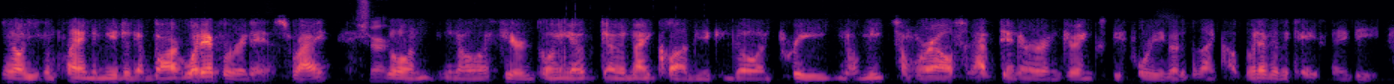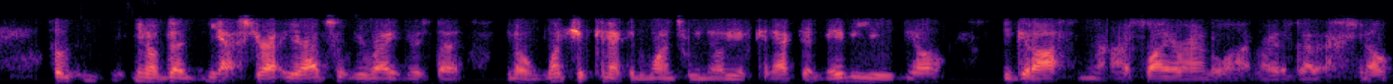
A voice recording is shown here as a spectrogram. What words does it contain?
you know, you can plan to meet at a bar, whatever it is, right? Sure. Go and, you know, if you're going out to a nightclub, you can go and pre, you know, meet somewhere else and have dinner and drinks before you go to the nightclub, whatever the case may be. So, you know, the yes, you're you're absolutely right. There's the, you know, once you've connected once, we know you've connected. Maybe you, you know, you get off. I fly around a lot, right? I've got, a, you know,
